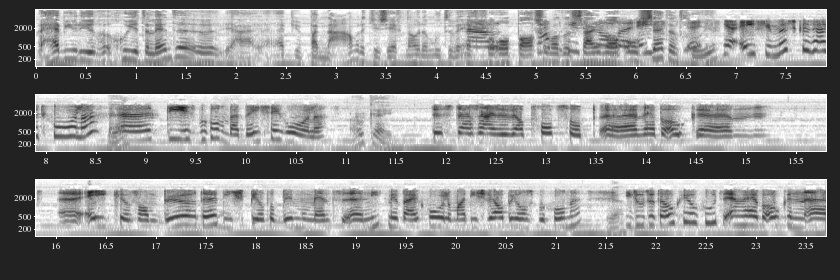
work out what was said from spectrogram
hebben jullie goede talenten? Uh, ja, heb je een paar namen dat je zegt, nou, daar moeten we echt nou, voor oppassen, want dat zijn wel ontzettend Eefje, goede. Ja, Eefje Muskus uit Goorlen. Ja? die is begonnen bij BC Goorlen. Oké. Okay. Dus daar zijn we wel trots op. we hebben ook... Um, uh, Eke van Beurden, die speelt op dit moment uh, niet meer bij Goorlen, maar die is wel bij ons begonnen. Ja. Die doet het ook heel goed. En we hebben ook een, uh,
